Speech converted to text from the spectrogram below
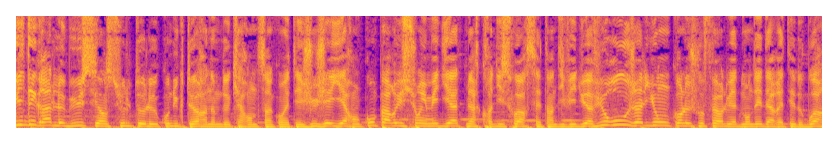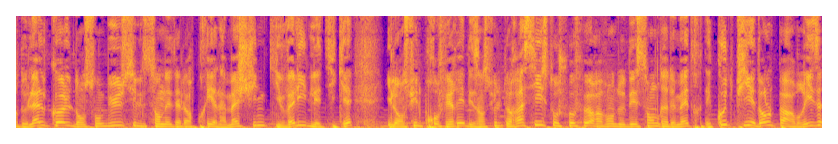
Il dégrade le bus et insulte le conducteur. Un homme de 45 ans a été jugé hier en comparution immédiate. Mercredi soir, cet individu a vu rouge à Lyon quand le chauffeur lui a demandé d'arrêter de boire de l'alcool dans son bus. Il s'en est alors pris à la machine qui valide les tickets. Il a ensuite proféré des insultes racistes au chauffeur avant de descendre et de mettre des coups de pied dans le pare-brise.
